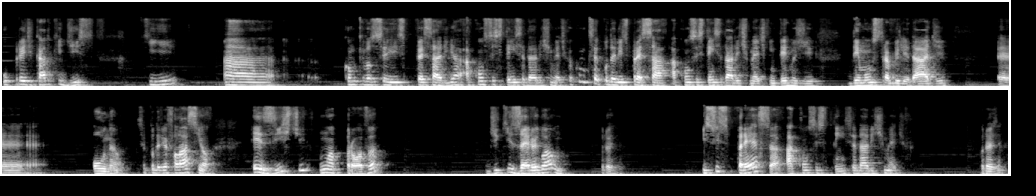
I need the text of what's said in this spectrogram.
o predicado que diz que a como que você expressaria a consistência da aritmética? Como que você poderia expressar a consistência da aritmética em termos de demonstrabilidade é, ou não? Você poderia falar assim, ó, existe uma prova de que zero é igual a 1, um, por exemplo. Isso expressa a consistência da aritmética, por exemplo.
